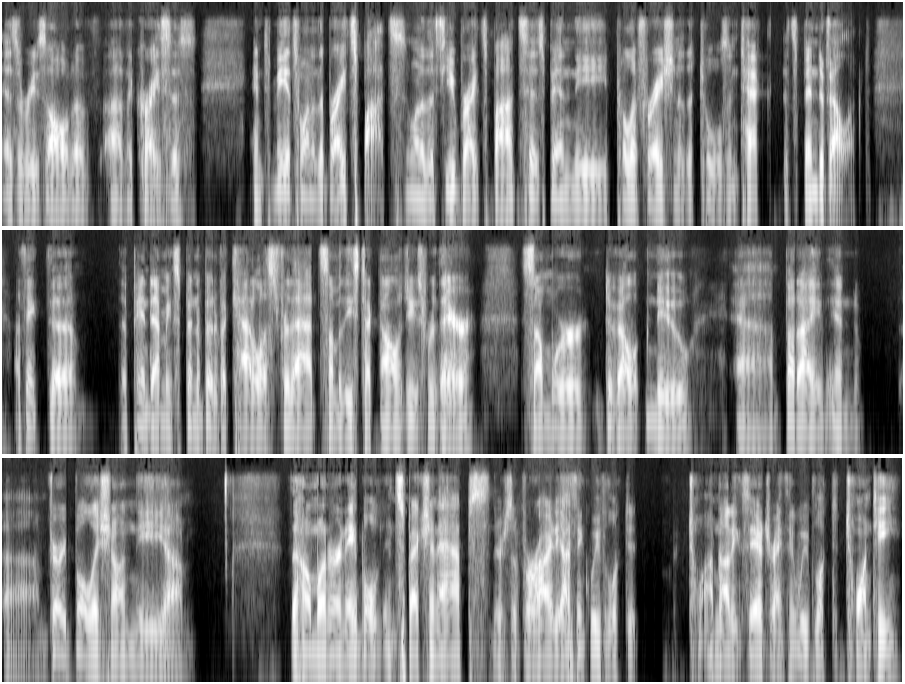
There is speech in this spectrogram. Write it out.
as a result of uh, the crisis. And to me, it's one of the bright spots. One of the few bright spots has been the proliferation of the tools and tech that's been developed. I think the the pandemic's been a bit of a catalyst for that. Some of these technologies were there, some were developed new, uh, but I am uh, very bullish on the um, the homeowner enabled inspection apps. There's a variety. I think we've looked at. Tw- I'm not exaggerating. I think we've looked at 20.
